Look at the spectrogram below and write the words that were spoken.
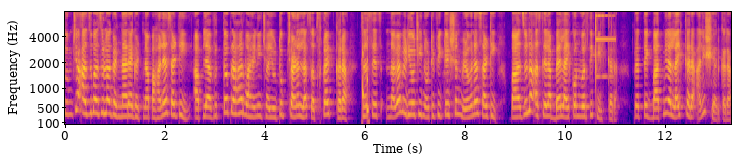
तुमच्या आजूबाजूला घडणाऱ्या घटना पाहण्यासाठी आपल्या वृत्तप्रहार वाहिनीच्या यूट्यूब चॅनलला सबस्क्राईब करा. तसेच नव्या व्हिडिओची नोटिफिकेशन मिळवण्यासाठी बाजूला असलेल्या बेल आयकॉनवरती क्लिक करा. प्रत्येक बातमीला लाईक करा आणि शेअर करा.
